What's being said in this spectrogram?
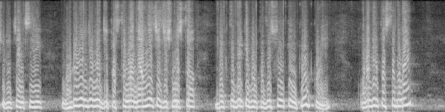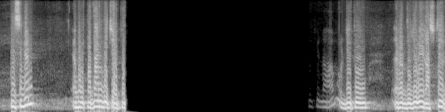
সেটা হচ্ছে এনসিসি গঠনের জন্য যে প্রস্তাবনা দেওয়া হয়েছে, যে সমস্ত ব্যক্তিদেরকে এবং প্রতিষ্ঠানকে ইনক্লুড করে ওনাদের প্রস্তাবনায় প্রেসিডেন্ট এবং প্রধান বিচারপতি না, যেহেতু এরা দুজনে রাষ্ট্রের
